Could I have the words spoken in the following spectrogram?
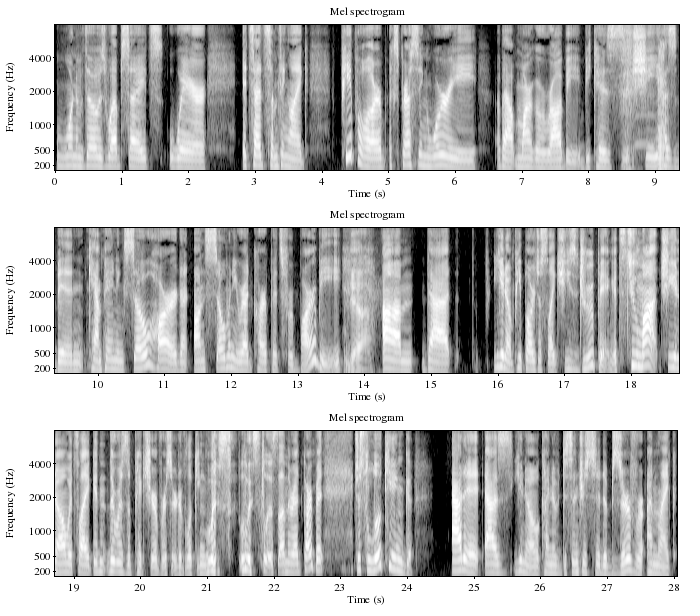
one of those websites where it said something like people are expressing worry about Margot Robbie because she has been campaigning so hard on so many red carpets for Barbie. Yeah. Um, that you know, people are just like, she's drooping. It's too much. You know, it's like, and there was a picture of her sort of looking list, listless on the red carpet. Just looking at it as, you know, a kind of disinterested observer, I'm like,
